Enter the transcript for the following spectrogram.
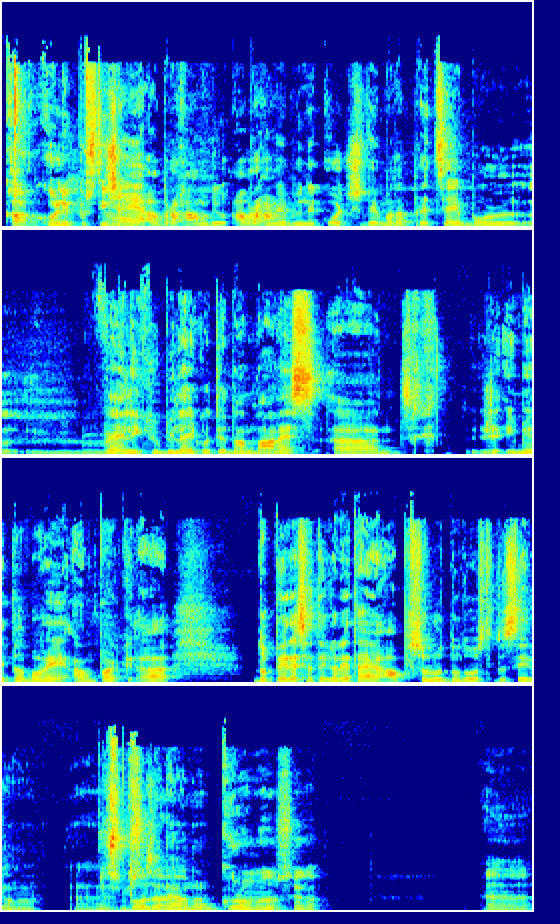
Če je Abraham bil, Abraham je bil nekoč, vemo, da precej bolj velik jubilej kot je dan danes, uh, že ime to bove, ampak uh, do 50. leta je absolutno dosti dosegel. No. Uh, to zadevno. Ogromno dosegel. Uh,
